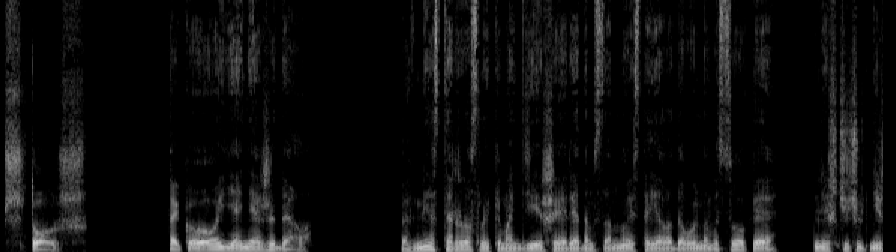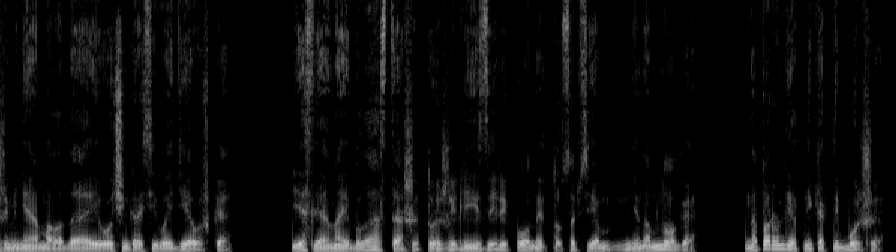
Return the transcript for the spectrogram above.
Что ж, такого я не ожидал. Вместо рослой командирши рядом со мной стояла довольно высокая, лишь чуть-чуть ниже меня, молодая и очень красивая девушка. Если она и была старше той же Лизы или Коны, то совсем не намного. На пару лет, никак не больше.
